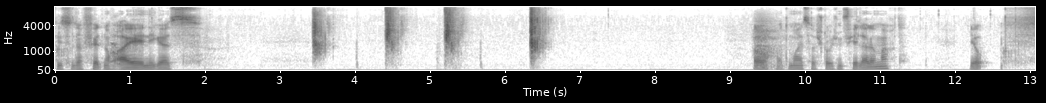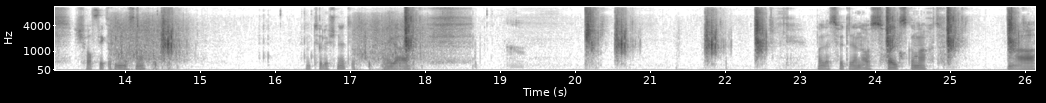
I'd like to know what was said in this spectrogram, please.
Siehst du, da fehlt noch einiges. Oh, warte mal, jetzt habe ich glaube ich einen Fehler gemacht. Jo. Ich hoffe, wir kriegen es noch. Natürlich nicht. Egal. Weil das wird ja dann aus Holz gemacht. Ah.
